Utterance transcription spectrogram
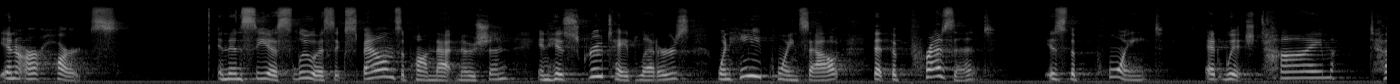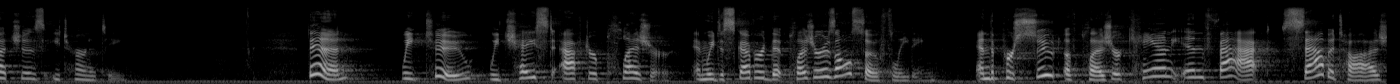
in our hearts. And then C.S. Lewis expounds upon that notion in his Screwtape letters when he points out that the present is the point at which time touches eternity. Then, week two, we chased after pleasure, and we discovered that pleasure is also fleeting. And the pursuit of pleasure can, in fact, sabotage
